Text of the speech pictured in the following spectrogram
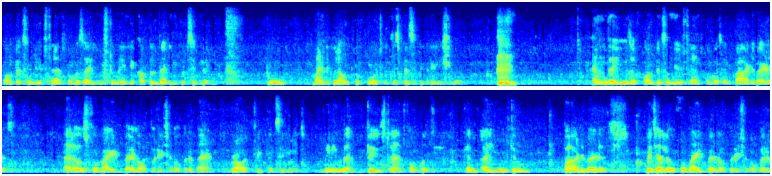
complex induced transformers are used to mainly couple the input signal to multiple output ports with a specific ratio. and the use of complex induced transformers and power dividers allows for wideband operation over a band broad frequency range, meaning that these transformers can are used in power dividers which allow for wideband operation over a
